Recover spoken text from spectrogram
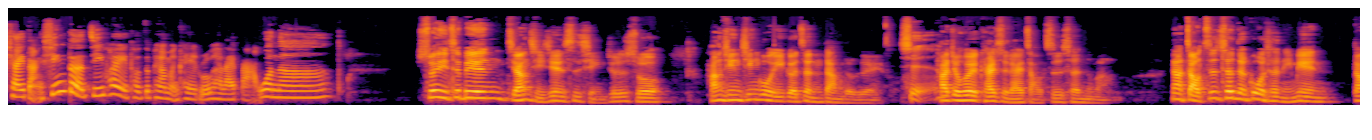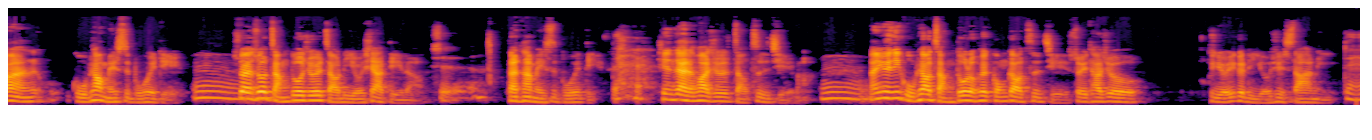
下一档新的机会，投资朋友们可以如何来把握呢？所以这边讲几件事情，就是说行情经过一个震荡，对不对？是，它就会开始来找支撑的嘛。那找支撑的过程里面，当然。股票没事不会跌，嗯，虽然说涨多就会找理由下跌了，是，但它没事不会跌。对，现在的话就是找字节嘛，嗯，那因为你股票涨多了会公告字节，所以它就有一个理由去杀你。对，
